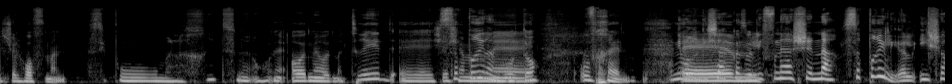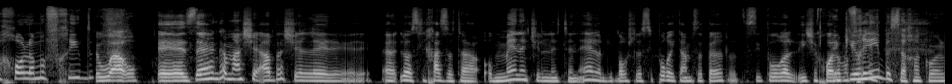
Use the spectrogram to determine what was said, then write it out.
של הופמן. סיפור מלחיץ מאוד. מאוד מאוד מטריד. אה, ספרי לנו אה, אותו. ובכן, אני מרגישה אמ, כזו לפני השינה. ספרי לי על איש החול המפחיד. וואו. אה, זה גם מה שאבא של... אה, אה, לא, סליחה, זאת האומנת של נתנאל, הגיבור של הסיפור, הייתה מספרת לו את הסיפור על איש החול המפחיד. הגיוני בסך הכל.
